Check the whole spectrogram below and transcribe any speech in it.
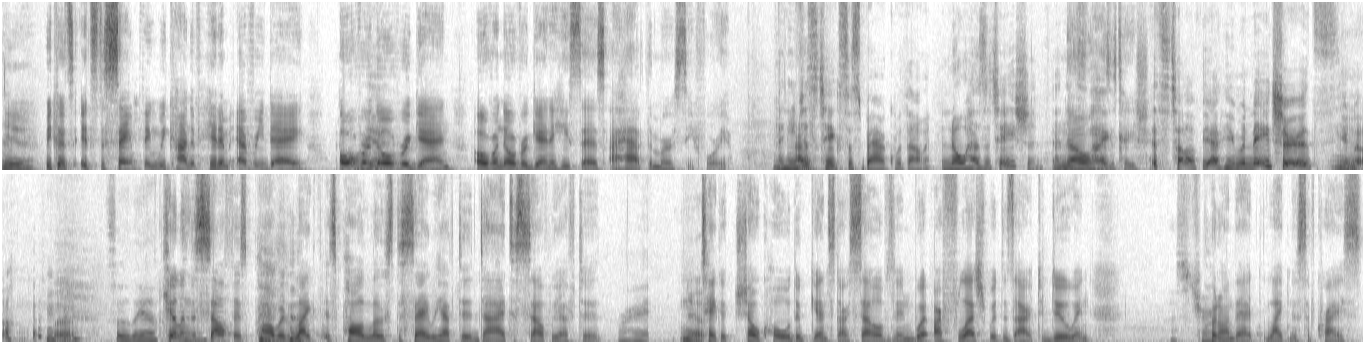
Yeah. Yeah. Because it's the same thing. We kind of hit him every day, oh, over and yeah. over again, over and over again, and he says, "I have the mercy for you." And he mm-hmm. just takes us back without no hesitation. And No it's like- hesitation. It's tough, yeah. Human nature. It's you know. But so yeah. Killing the self, as Paul would like, as Paul loves to say, we have to die to self. We have to Right. yeah. take a chokehold against ourselves and what our flesh would desire to do, and That's true. put on that likeness of Christ.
